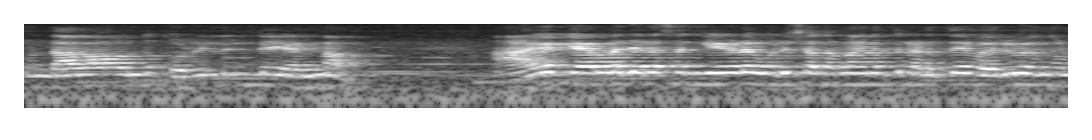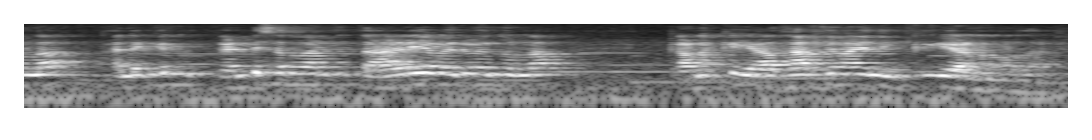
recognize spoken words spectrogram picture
ഉണ്ടാവാവുന്ന തൊഴിലിന്റെ എണ്ണം ആകെ കേരള ജനസംഖ്യയുടെ ഒരു ശതമാനത്തിനടുത്തേ വരൂ എന്നുള്ള അല്ലെങ്കിൽ രണ്ട് ശതമാനത്തിൽ താഴെ വരൂ എന്നുള്ള കണക്ക് യാഥാർത്ഥ്യമായി നിൽക്കുകയാണ് നമ്മുടെ നാട്ടിൽ.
